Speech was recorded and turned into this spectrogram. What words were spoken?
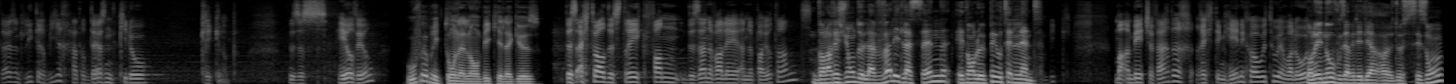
Voor 1000 liter bier gaat er 1000 kilo krieken op. Dus dat is heel veel. Où fabrique-t-on la lambic et la gueuse? Is echt wel de streek van de en de Pajottenland. Dans la région dans le Pajottenland. Dans l'Hainaut, vous avez les bières de saison.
